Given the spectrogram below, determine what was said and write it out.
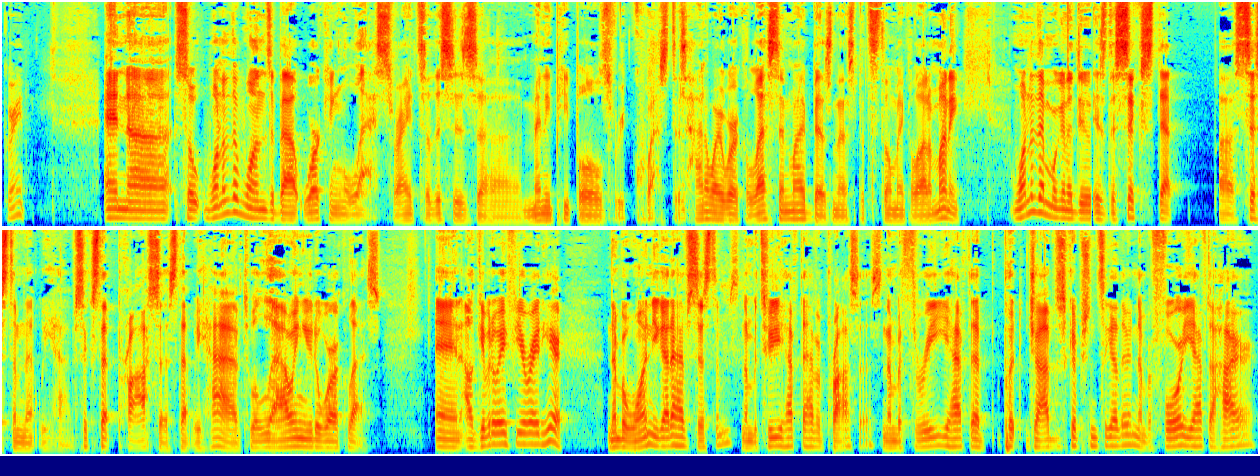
Great and uh, so one of the ones about working less, right? So this is uh, many people's request is how do I work less in my business but still make a lot of money? One of them we're going to do is the six step uh, system that we have, six step process that we have to allowing you to work less. And I'll give it away for you right here. Number one, you got to have systems. Number two, you have to have a process. Number three, you have to put job descriptions together. Number four, you have to hire.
